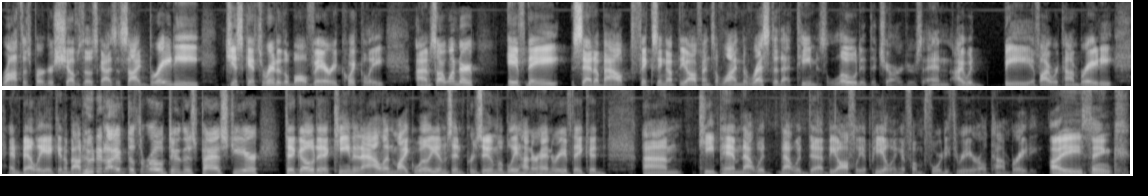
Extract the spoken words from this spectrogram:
Roethlisberger shoves those guys aside. Brady just gets rid of the ball very quickly. Um, so I wonder if they set about fixing up the offensive line. The rest of that team is loaded. The Chargers, and I would be if I were Tom Brady and belly aching about who did I have to throw to this past year to go to Keenan Allen, Mike Williams, and presumably Hunter Henry if they could um, keep him. That would that would uh, be awfully appealing if I'm 43 year old Tom Brady. I think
